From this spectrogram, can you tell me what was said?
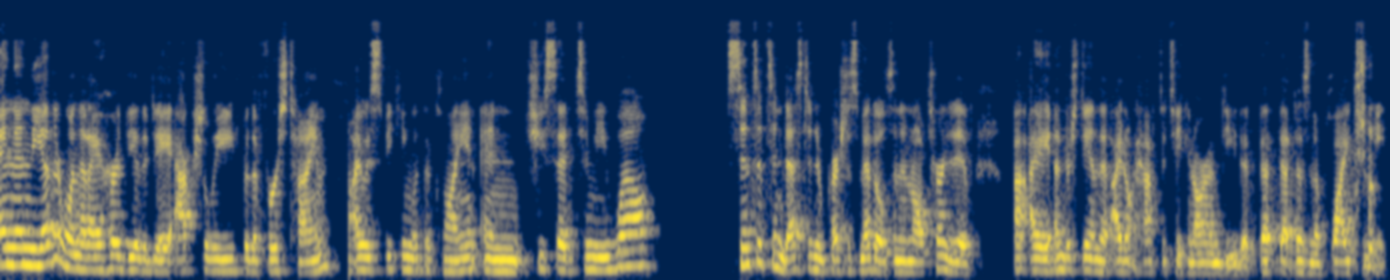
And then the other one that I heard the other day, actually for the first time, I was speaking with a client and she said to me, Well, since it's invested in precious metals and an alternative, I I understand that I don't have to take an RMD, that that, that doesn't apply to me.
